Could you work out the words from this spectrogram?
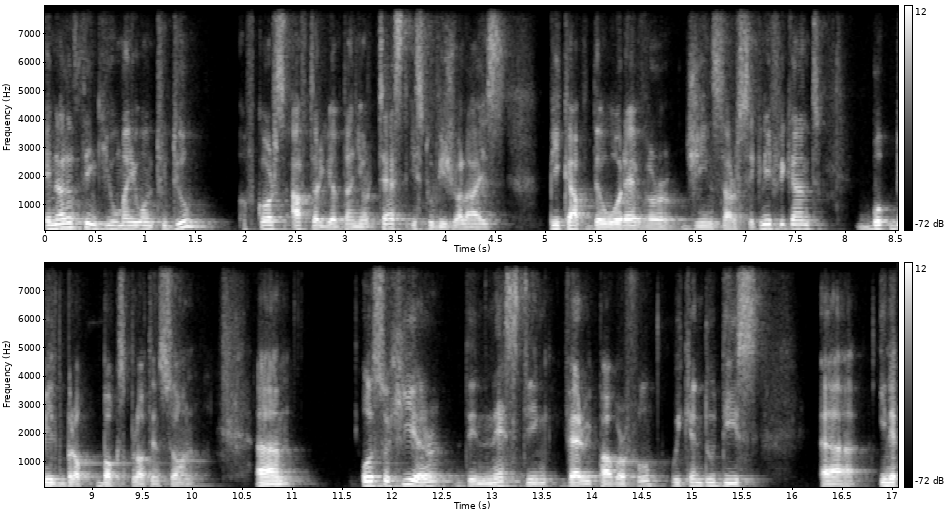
another thing you might want to do, of course, after you have done your test, is to visualize, pick up the whatever genes are significant, build box plot, and so on. Um, also here, the nesting, very powerful. We can do this uh, in a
